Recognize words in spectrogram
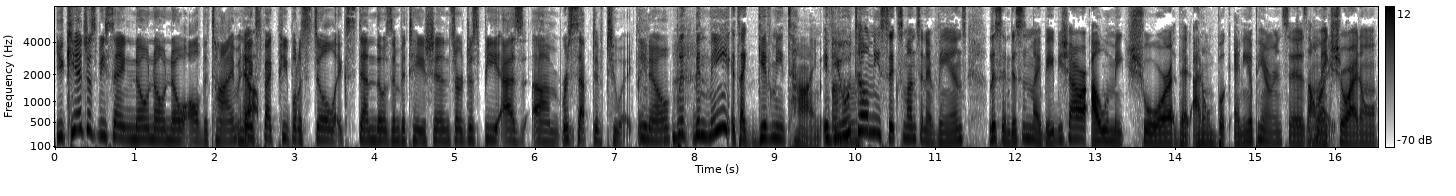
You can't just be saying no, no, no all the time and No. expect people to still extend those invitations or just be as um, receptive to it, you know? With, with me, it's like give me time. If you tell me six months in advance, listen, this is my baby shower. I will make sure that I don't book any appearances. I'll make sure I don't.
